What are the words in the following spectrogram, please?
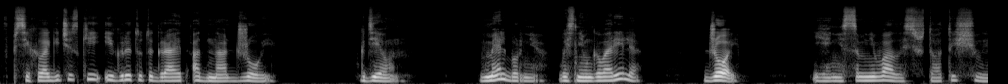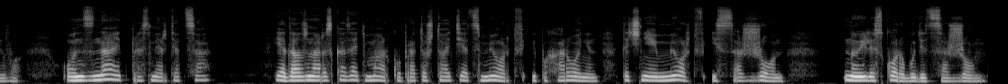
В психологические игры тут играет одна Джой. Где он? В Мельбурне? Вы с ним говорили? Джой. Я не сомневалась, что отыщу его. Он знает про смерть отца. Я должна рассказать Марку про то, что отец мертв и похоронен, точнее, мертв и сожжен, ну или скоро будет сожжен.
